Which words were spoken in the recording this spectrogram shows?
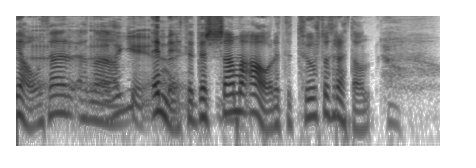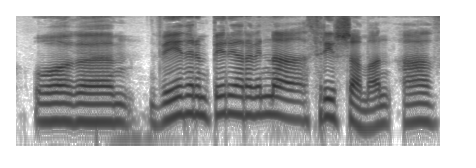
Já, og það er hérna, einmitt, þetta er sama ár, þetta er 2013 og um, við erum byrjar að vinna þrýr saman að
